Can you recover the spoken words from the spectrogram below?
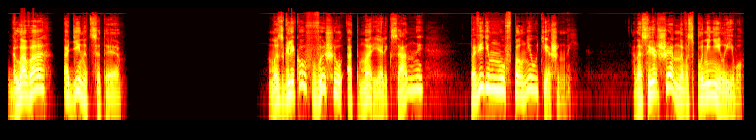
Глава одиннадцатая Мозгликов вышел от Марьи Александры, по-видимому, вполне утешенный. Она совершенно воспламенила его.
